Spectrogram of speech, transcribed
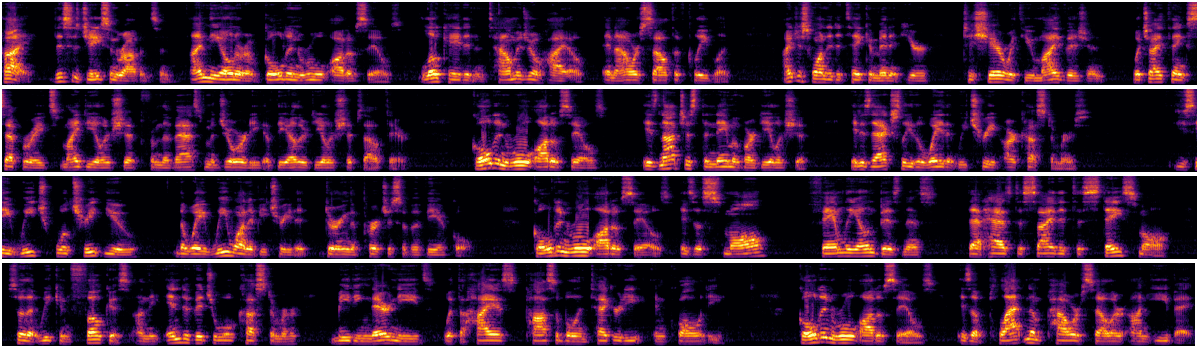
Hi, this is Jason Robinson. I'm the owner of Golden Rule Auto Sales, located in Tallmadge, Ohio, an hour south of Cleveland. I just wanted to take a minute here to share with you my vision, which I think separates my dealership from the vast majority of the other dealerships out there. Golden Rule Auto Sales is not just the name of our dealership, it is actually the way that we treat our customers. You see, we will treat you the way we want to be treated during the purchase of a vehicle. Golden Rule Auto Sales is a small, family owned business that has decided to stay small so that we can focus on the individual customer meeting their needs with the highest possible integrity and quality. Golden Rule Auto Sales is a platinum power seller on eBay.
